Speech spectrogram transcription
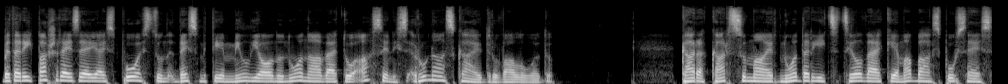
Bet arī pašreizējais posts un desmitiem miljonu nonāvēto asinis runā skaidru valodu. Kara karsumā ir nodarīts cilvēkiem abās pusēs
